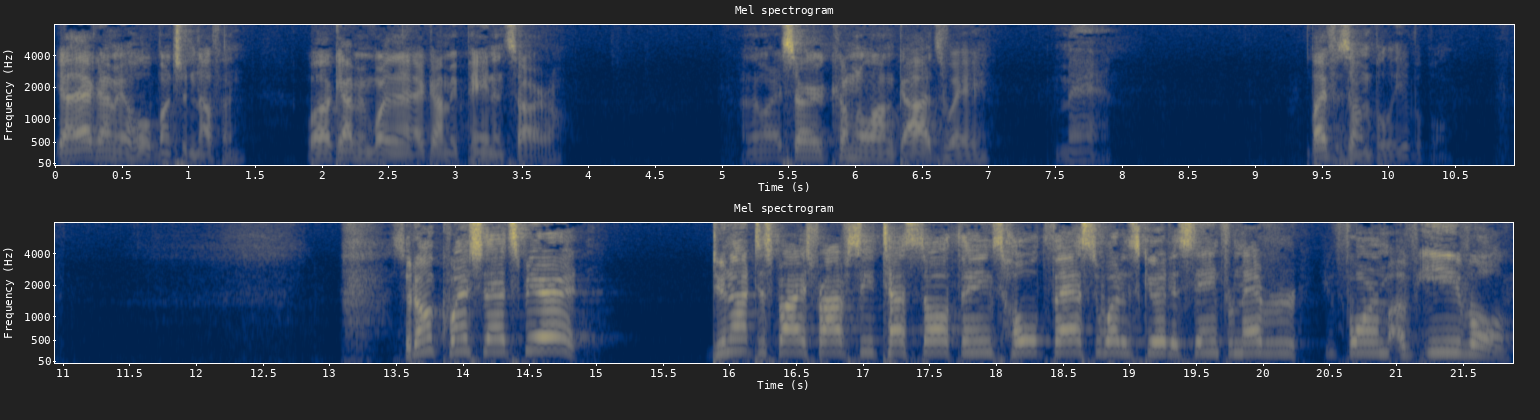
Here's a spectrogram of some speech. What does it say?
yeah, that got me a whole bunch of nothing. Well, it got me more than that. It got me pain and sorrow. And then when I started coming along God's way, man, life is unbelievable. So don't quench that spirit. Do not despise prophecy, test all things, hold fast to what is good, abstain from every form of evil.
